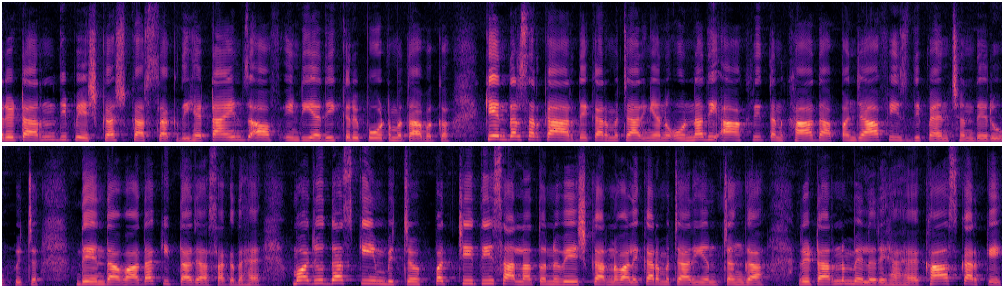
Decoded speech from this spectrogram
ਰਿਟਰਨ ਦੀ ਪੇਸ਼ਕਸ਼ ਕਰ ਸਕਦੀ ਹੈ। ਟਾਈਮਜ਼ ਆਫ ਇੰਡੀਆ ਦੀ ਇੱਕ ਰਿਪੋਰਟ ਮੁਤਾਬਕ ਕੇਂਦਰ ਸਰਕਾਰ ਦੇ ਕਰਮਚਾਰੀਆਂ ਨੂੰ ਉਹਨਾਂ ਦੀ ਆਖਰੀ ਤਨਖਾਹ ਦਾ 50% ਦੀ ਪੈਨਸ਼ਨ ਦੇ ਰੂਪ ਵਿੱਚ ਦੇਣ ਦਾ ਵਾਅਦਾ ਕੀਤਾ ਜਾ ਸਕਦਾ ਹੈ। ਮੌਜੂਦਾ ਸਕੀਮ ਵਿੱਚ 25-30 ਸਾਲਾਂ ਤੋਂ ਨਿਵੇਸ਼ ਕਰਨ ਵਾਲੇ ਕਰਮਚਾਰੀਆਂ ਨੂੰ ਚੰਗਾ ਰਿਟਰਨ ਮਿਲ ਰਿਹਾ ਹੈ। ਖਾਸ ਕਰਕੇ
